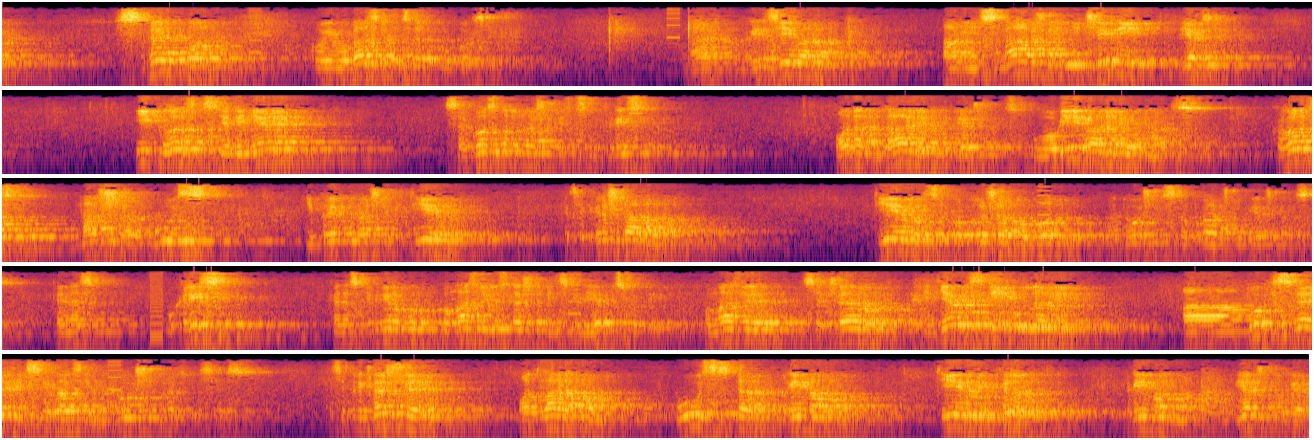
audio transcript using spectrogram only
sve ono koji ulazi u crkvu Božju, naravno, priziva, ali i snaži i čini vječno. I kroz sjedinjenje sa gospodom našim Isusom Hristom. Ona nam daje vječnost, uliva je u nas, kroz naša usta i preko našeg tijela. Kad se krštavamo, tijelo se pogložava u vodu, a dušu se oblaču vječnost. Kad nas u Hristu, kada nas primilo pomazuju sveštenici ili episkopi, pomazuje se čelo i tjelesni udovi, a Duh Sveti se lazi na dušu kroz sjesu. Kad se prikrešće, otvaramo usta, primamo tijelu i krv, primamo vječnoga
